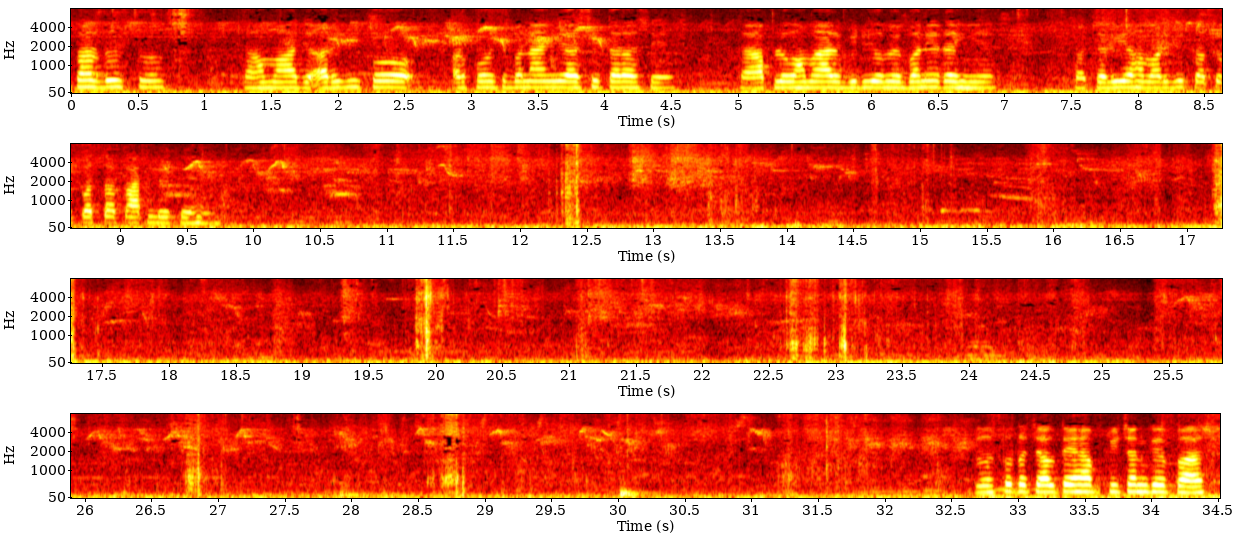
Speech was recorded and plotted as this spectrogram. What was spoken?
नमस्कार दोस्तों। तो हम आज अरबी को और पहुँच बनाएँगे अच्छी तरह से। तो आप लोग हमारे वीडियो में बने रहिए। तो चलिए हम अरबी के पत्ता काट लेते हैं। दोस्तों तो चलते हैं अब किचन के पास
